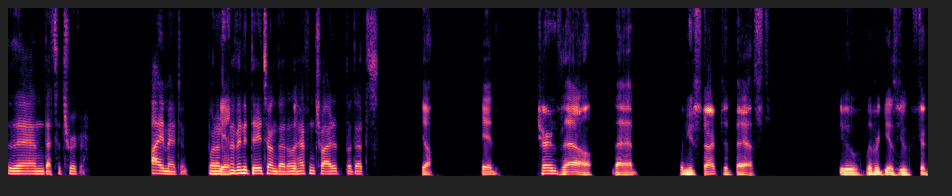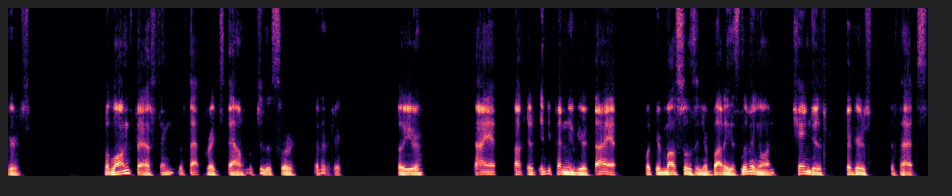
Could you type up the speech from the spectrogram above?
then that's a trigger. I imagine. But I don't have any data on that I haven't tried it, but that's, Yeah. it turns out that when you start to fast, your liver gives you sugars. For long fasting, the fat breaks down, which is a source of energy. So your diet, uh, independent of your diet, what your muscles and your body is living on changes sugars to fats.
